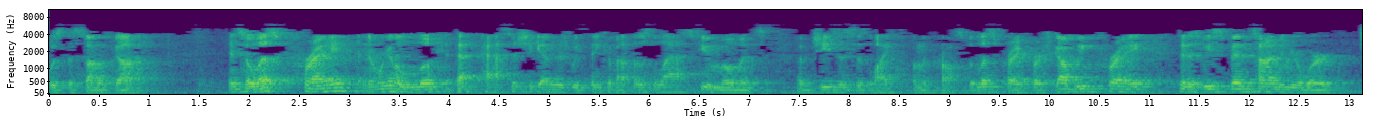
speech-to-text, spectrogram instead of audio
was the Son of God. And so let's pray, and then we're going to look at that passage together as we think about those last few moments of Jesus' life on the cross. But let's pray first. God, we pray that as we spend time in your word,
